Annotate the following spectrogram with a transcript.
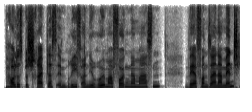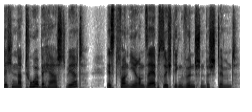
Paulus beschreibt das im Brief an die Römer folgendermaßen. Wer von seiner menschlichen Natur beherrscht wird, ist von ihren selbstsüchtigen Wünschen bestimmt.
